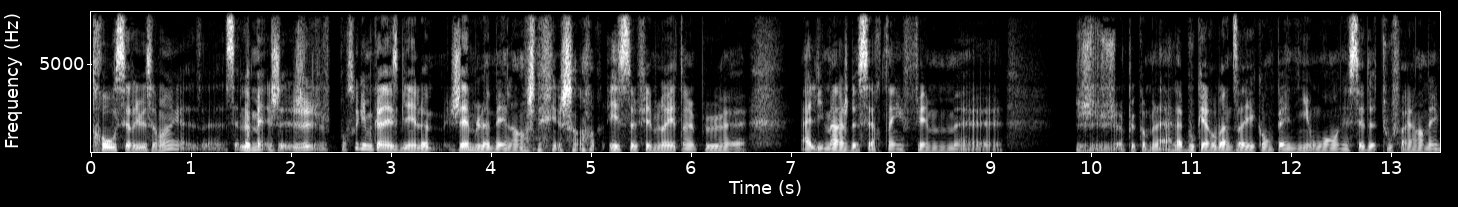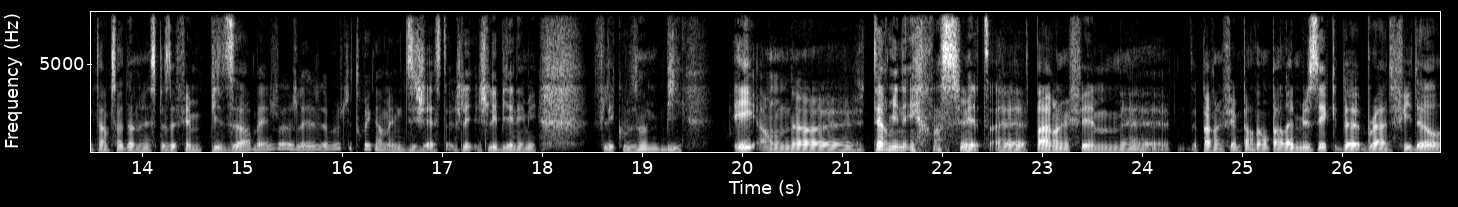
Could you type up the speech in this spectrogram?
trop au sérieux. C'est. Le, pour ceux qui me connaissent bien, j'aime le mélange des genres. Et ce film-là est un peu euh, à l'image de certains films. Euh, un peu comme la, la Bucaro et compagnie, où on essaie de tout faire en même temps, puis ça donne une espèce de film pizza, ben je, l'ai trouvé quand même digeste. Je l'ai bien aimé. Flic ou zombie. Et on a terminé ensuite euh, par un film, euh, par un film, pardon, par la musique de Brad Fiedel.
